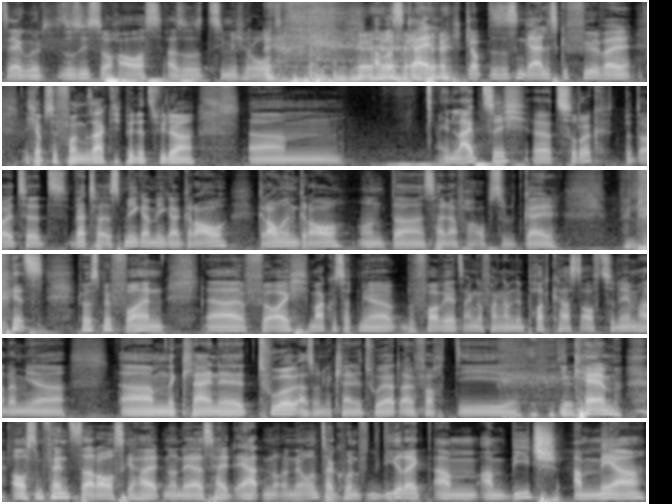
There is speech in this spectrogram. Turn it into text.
Sehr gut. So siehst du auch aus. Also ziemlich rot. Aber ist geil. Ich glaube, das ist ein geiles Gefühl, weil ich habe es ja vorhin gesagt, ich bin jetzt wieder ähm, in Leipzig äh, zurück. Bedeutet, Wetter ist mega, mega grau, grau in grau und da äh, ist halt einfach absolut geil. Wenn du jetzt, du hast mir vorhin äh, für euch, Markus hat mir, bevor wir jetzt angefangen haben, den Podcast aufzunehmen, hat er mir ähm, eine kleine Tour, also eine kleine Tour, er hat einfach die, die Cam aus dem Fenster rausgehalten und er ist halt, er hat eine Unterkunft direkt am, am Beach, am Meer.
